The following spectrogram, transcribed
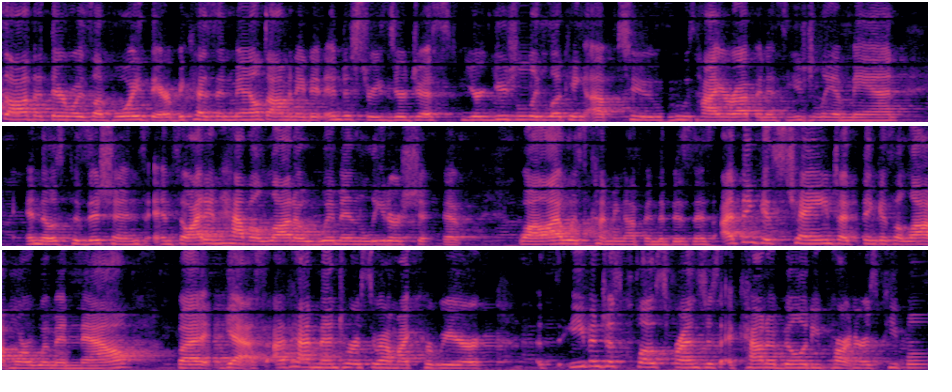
saw that there was a void there because in male dominated industries, you're just, you're usually looking up to who's higher up and it's usually a man in those positions. And so I didn't have a lot of women leadership while I was coming up in the business. I think it's changed. I think it's a lot more women now. But yes, I've had mentors throughout my career, even just close friends, just accountability partners, people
